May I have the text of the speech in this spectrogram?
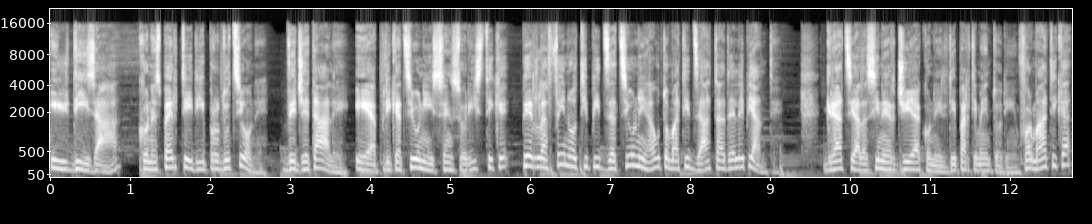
Il DISA, con esperti di produzione, vegetale e applicazioni sensoristiche per la fenotipizzazione automatizzata delle piante, grazie alla sinergia con il Dipartimento di Informatica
